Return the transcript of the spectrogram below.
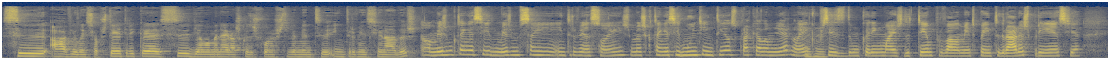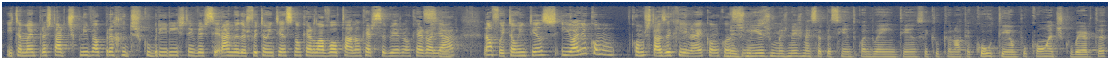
se há violência obstétrica, se de alguma maneira as coisas foram extremamente intervencionadas. Não, mesmo que tenha sido, mesmo sem intervenções, mas que tenha sido muito intenso para aquela mulher, não é? Uhum. Que precise de um bocadinho mais de tempo, provavelmente, para integrar a experiência e também para estar disponível para redescobrir isto em vez de ser, ai meu Deus, foi tão intenso, não quero lá voltar, não quero saber, não quero olhar. Sim. Não, foi tão intenso e olha como, como estás aqui, não é? Como mas mesmo, mas mesmo essa paciente, quando é intenso, aquilo que eu noto é com o tempo, com a descoberta,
